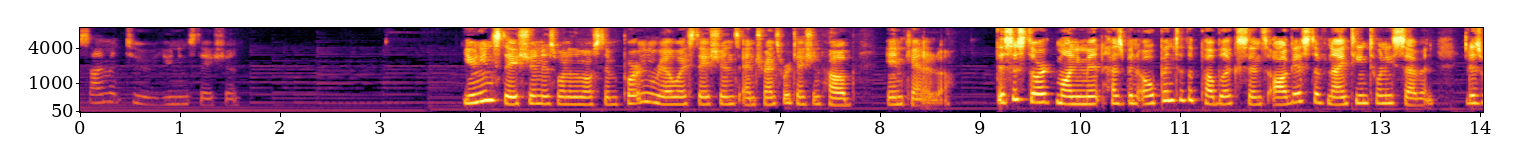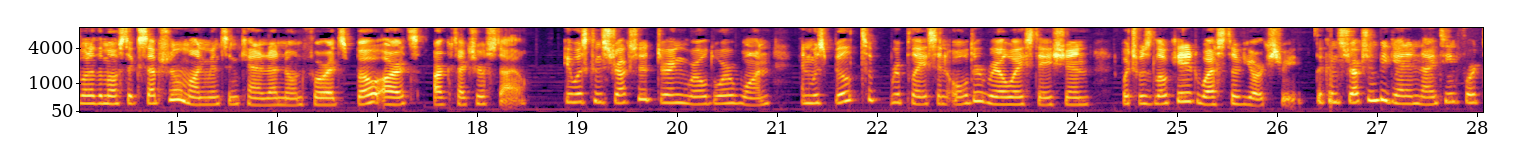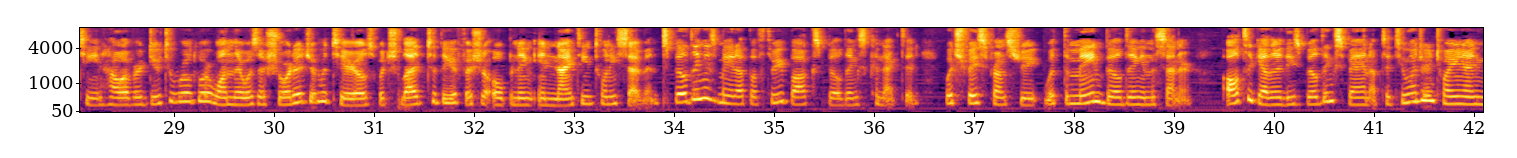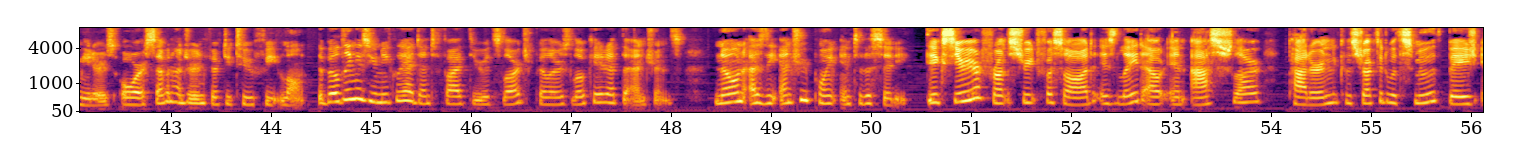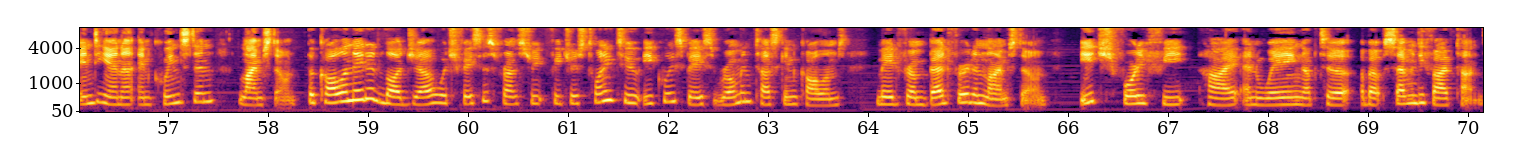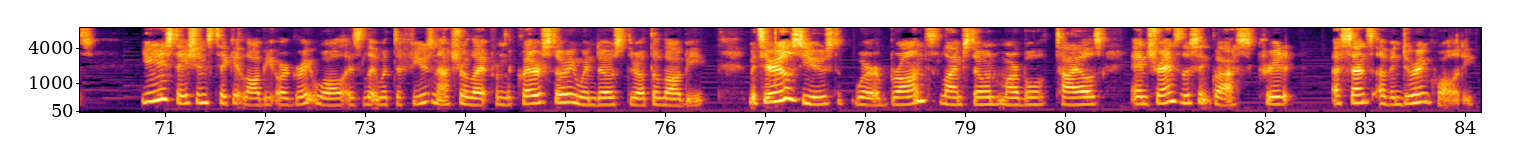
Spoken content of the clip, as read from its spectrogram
Assignment 2 Union Station Union Station is one of the most important railway stations and transportation hub in Canada. This historic monument has been open to the public since August of 1927. It is one of the most exceptional monuments in Canada known for its Beaux Arts architectural style. It was constructed during World War I and was built to replace an older railway station which was located west of York Street. The construction began in 1914, however, due to World War I, there was a shortage of materials which led to the official opening in 1927. This building is made up of three box buildings connected, which face Front Street, with the main building in the center. Altogether, these buildings span up to 229 meters, or 752 feet long. The building is uniquely identified through its large pillars located at the entrance, known as the entry point into the city. The exterior Front Street facade is laid out in ashlar pattern constructed with smooth beige Indiana and Queenston limestone. The colonnaded loggia, which faces Front Street, features 22 equally spaced Roman Tuscan columns made from Bedford and limestone each 40 feet high and weighing up to about 75 tons. Union Station's ticket lobby or Great Hall is lit with diffused natural light from the clerestory windows throughout the lobby. Materials used were bronze, limestone, marble, tiles, and translucent glass, created a sense of enduring quality.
